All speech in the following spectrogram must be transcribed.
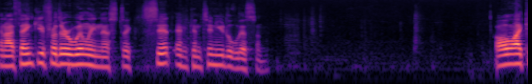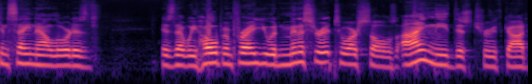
And I thank you for their willingness to sit and continue to listen. All I can say now, Lord, is, is that we hope and pray you would minister it to our souls. I need this truth, God,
